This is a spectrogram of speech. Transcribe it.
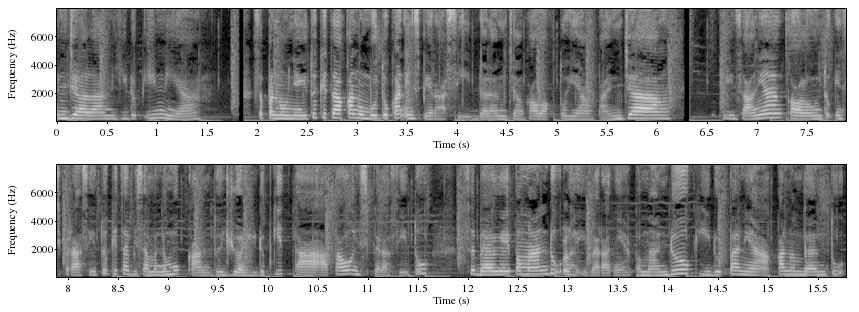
menjalani hidup ini ya sepenuhnya itu kita akan membutuhkan inspirasi dalam jangka waktu yang panjang. Misalnya kalau untuk inspirasi itu kita bisa menemukan tujuan hidup kita atau inspirasi itu sebagai pemandu lah ibaratnya, pemandu kehidupan yang akan membantu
